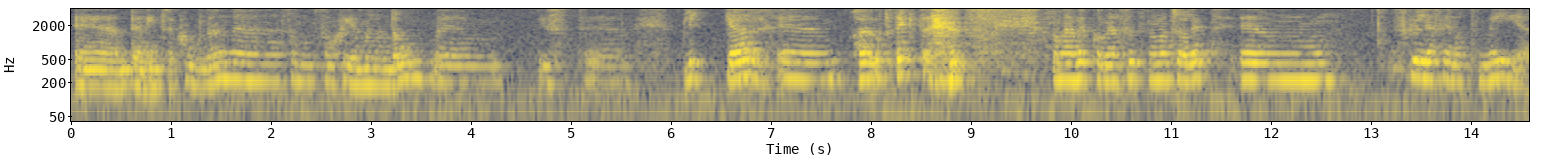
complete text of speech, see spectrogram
Eh, den interaktionen eh, som, som sker mellan dem. Just blickar har jag upptäckt de här veckorna jag suttit med materialet. Ehm, skulle jag säga något mer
